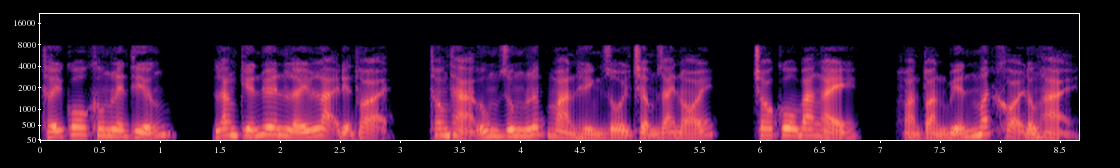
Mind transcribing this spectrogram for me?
Thấy cô không lên tiếng, Lăng Kiến Nguyên lấy lại điện thoại, thông thả ung dung lướt màn hình rồi chậm rãi nói, cho cô ba ngày, hoàn toàn biến mất khỏi Đông Hải.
